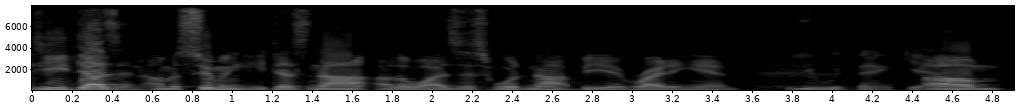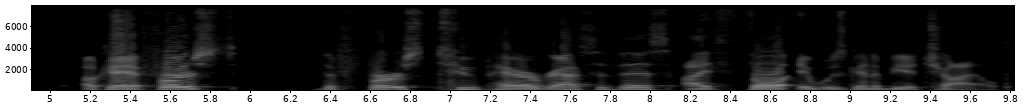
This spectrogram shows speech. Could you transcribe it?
He doesn't. I'm assuming he does not. Otherwise, this would not be a writing in. You would think, yeah. Um. Okay. At first, the first two paragraphs of this, I thought it was going to be a child.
